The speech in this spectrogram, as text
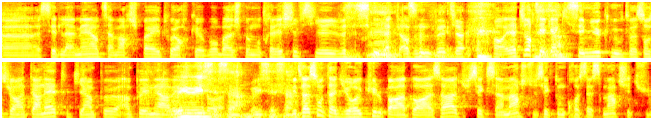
euh, c'est de la merde, ça marche pas et tout. Alors que bon, bah, je peux montrer les chiffres si, si la personne veut. Tu vois. il y a toujours quelqu'un qui sait mieux que nous, de toute façon, sur Internet ou qui est un peu, un peu énervé. Oui, oui, c'est ça. Oui, c'est ça. Mais de toute façon, tu as du recul par rapport à ça. Tu sais que ça marche, tu sais que ton process marche et tu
